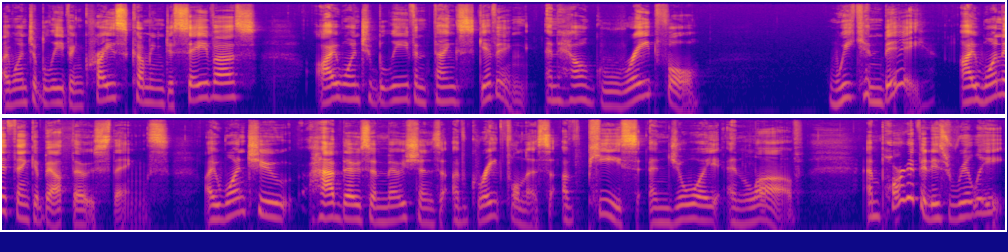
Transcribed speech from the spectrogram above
I want to believe in Christ coming to save us. I want to believe in Thanksgiving and how grateful we can be. I want to think about those things. I want to have those emotions of gratefulness, of peace and joy and love. And part of it is really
